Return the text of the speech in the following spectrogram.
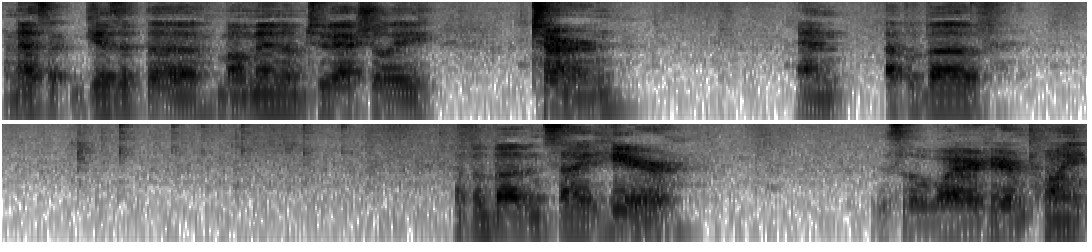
And that's what gives it the momentum to actually turn. And up above, up above inside here, this little wire here and point,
